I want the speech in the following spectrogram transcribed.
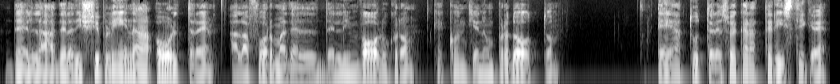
della, della disciplina, oltre alla forma del- dell'involucro che contiene un prodotto e a tutte le sue caratteristiche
